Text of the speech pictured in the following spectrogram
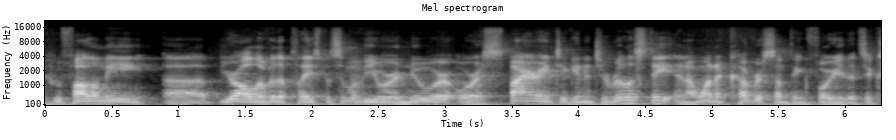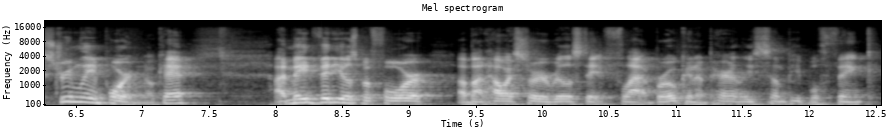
who follow me, uh, you're all over the place, but some of you are newer or aspiring to get into real estate, and I want to cover something for you that's extremely important, okay? I made videos before about how I started real estate flat broke, and apparently some people think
